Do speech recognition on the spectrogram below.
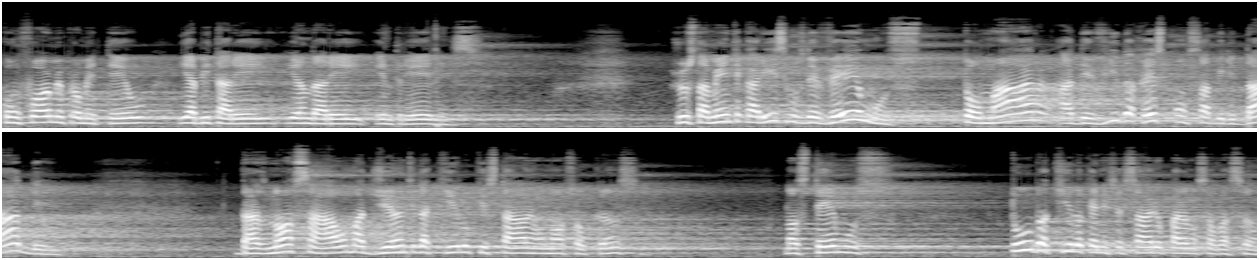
conforme prometeu, e habitarei e andarei entre eles. Justamente, caríssimos, devemos tomar a devida responsabilidade da nossa alma diante daquilo que está ao nosso alcance. Nós temos tudo aquilo que é necessário para a nossa salvação.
